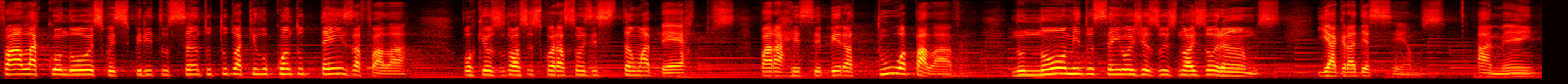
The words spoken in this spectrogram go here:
Fala conosco, Espírito Santo, tudo aquilo quanto tens a falar, porque os nossos corações estão abertos para receber a tua palavra. No nome do Senhor Jesus nós oramos e agradecemos. Amém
